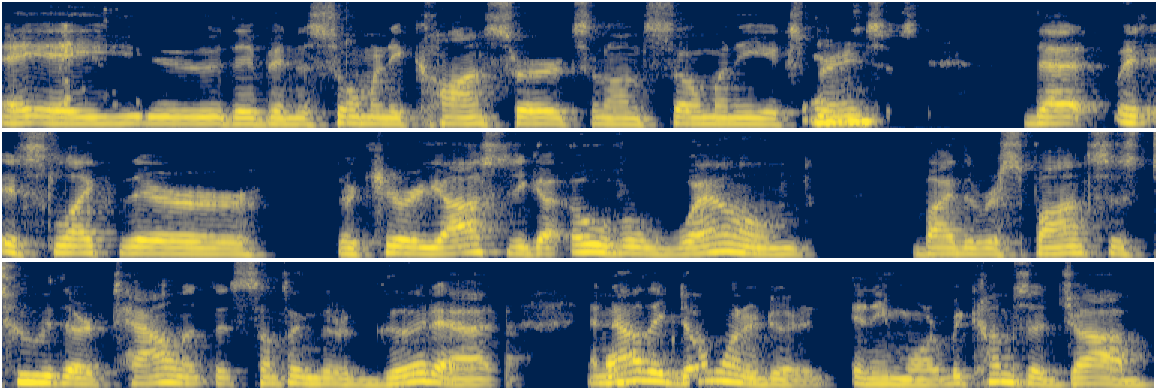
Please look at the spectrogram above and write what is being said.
AAU, they've been to so many concerts and on so many experiences mm-hmm. that it, it's like their their curiosity got overwhelmed by the responses to their talent that's something they're good at and now they don't want to do it anymore it becomes a job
